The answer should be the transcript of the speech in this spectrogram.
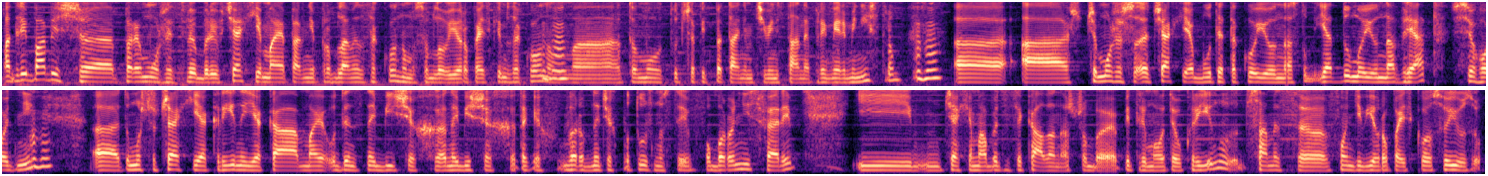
Андрій Бабіш, е, переможець виборів в Чехії, має певні проблеми з законом, особливо європейським законом. Е, Тому тут ще під питанням, чи він стане прем'єр-міністром. Е, А чи може Чехія бути такою наступ? Я думаю, навряд сьогодні, Е, тому що Чехія країна, яка має один з найбільших найбільших таких виробничих потужностей в оборонній сфері. І Чехія, мабуть, зацікавлена, щоб підтримувати Україну саме з е, фондів Європейського союзу.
